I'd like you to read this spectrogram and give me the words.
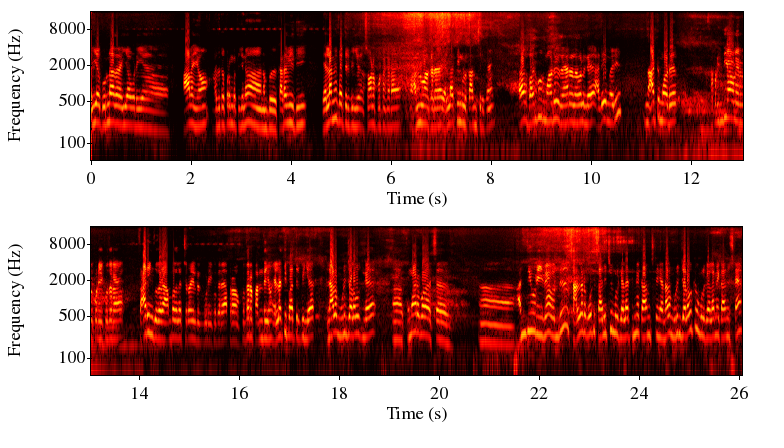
ஐயா குருநாதர் ஐயாவுடைய ஆலயம் அதுக்கப்புறம் பார்த்தீங்கன்னா நம்ம கடைவீதி எல்லாமே பார்த்துருப்பீங்க சோளப்பூட்ட கடை அல்வா கடை எல்லாத்தையும் உங்களுக்கு காமிச்சிருப்பேன். அதாவது பர்கூர் மாடு வேறு லெவலுங்க. அதே மாதிரி நாட்டு மாடு அப்புறம் இந்தியாவில் இருக்கக்கூடிய குதிரை ஃபாரின் குதிரை ஐம்பது லட்ச ரூபாயில் இருக்கக்கூடிய குதிரை அப்புறம் குதிரை பந்தயம் எல்லாத்தையும் பார்த்துருப்பீங்க என்னால் முடிஞ்ச அளவுக்குங்க. குமாரபாலா சார் அந்தியூர் இதை வந்து சல்லடை போட்டு சலிச்சு உங்களுக்கு எல்லாத்தையுமே காமிச்சிட்டீங்க. என்னால் முடிஞ்ச அளவுக்கு உங்களுக்கு எல்லாமே காமிச்சிட்டேன்.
